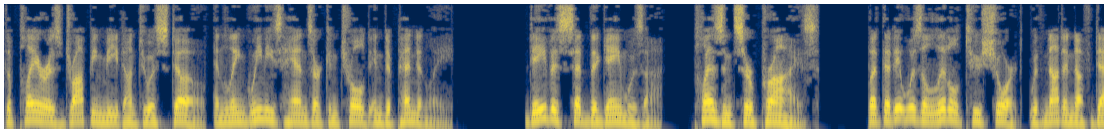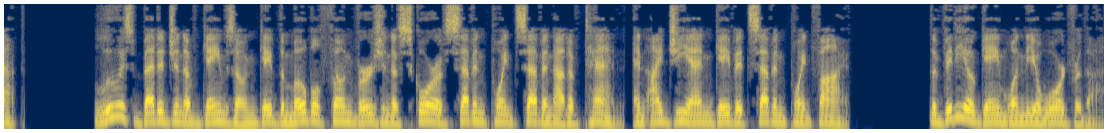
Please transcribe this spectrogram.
the player is dropping meat onto a stove, and Linguini's hands are controlled independently. Davis said the game was a «pleasant surprise», but that it was a little too short, with not enough depth. Louis Bedigian of GameZone gave the mobile phone version a score of 7.7 out of 10, and IGN gave it 7.5. The video game won the award for the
